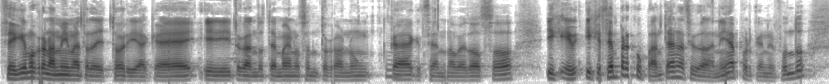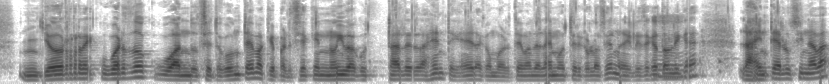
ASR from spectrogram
Seguimos con la misma trayectoria, que es ir tocando temas que no se han tocado nunca, mm. que sean novedosos y que, y que sean preocupantes a la ciudadanía, porque en el fondo yo recuerdo cuando se tocó un tema que parecía que no iba a gustarle a la gente, que era como el tema de la inmatriculación en la Iglesia Católica, mm. la gente alucinaba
